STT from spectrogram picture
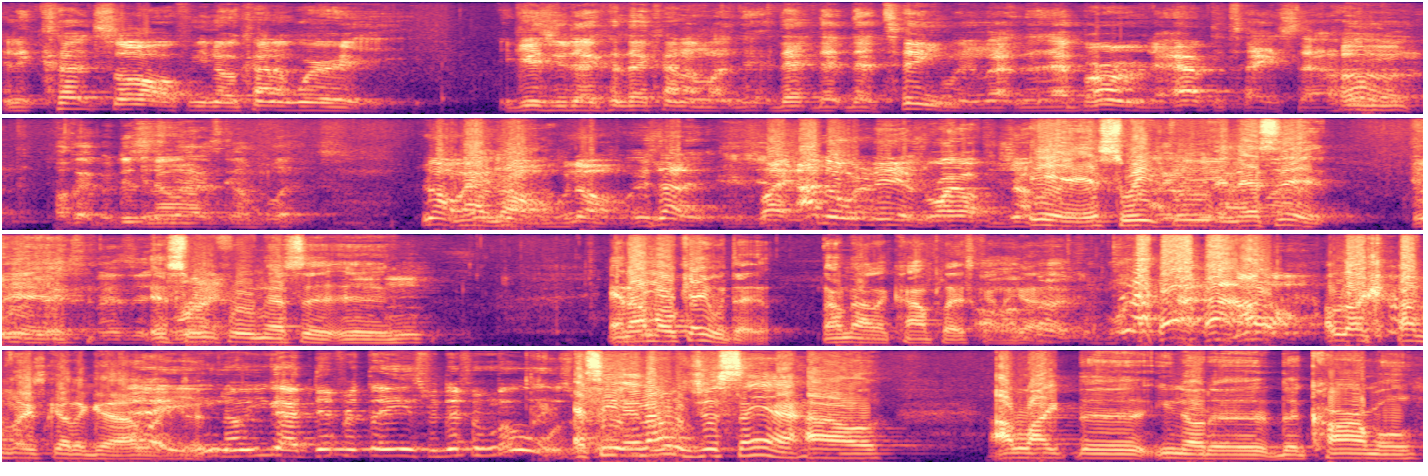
and it cuts off, you know, kind of where it, it gives you that that kind of like that that, that tingling, that, that burn, the aftertaste, that hug. Mm-hmm. Okay, but this is know- not as complex. No, Not at no, all. no. It's not like I know what it is right off the jump. Yeah, it's sweet fruit and that's it. Yeah, that's it. it's sweet Right. fruit and that's it. Yeah. Mm-hmm. And I'm okay with that. I'm not a complex kind oh, I'm of guy. not. No. I'm not a complex kind of guy. I like Hey, that. you know, you got different things for different moods. And see, and I was just saying how I like the, you know, the the caramel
